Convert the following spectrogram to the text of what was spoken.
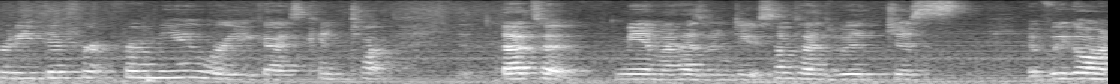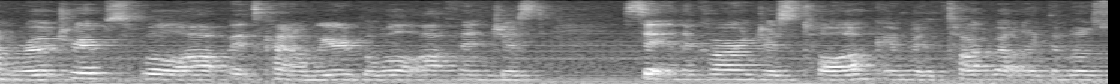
pretty different from you, where you guys can talk. That's what me and my husband do. Sometimes we just, if we go on road trips, we'll. off- It's kind of weird, but we'll often just sit in the car and just talk, and we'll talk about like the most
